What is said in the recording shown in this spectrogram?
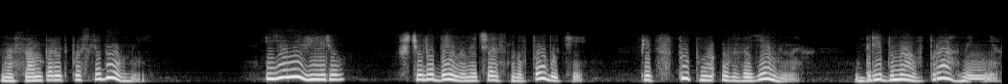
насамперед послідовний. І я не вірю, що людина нечесна в побуті, підступна у взаєминах, дрібна в прагненнях,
